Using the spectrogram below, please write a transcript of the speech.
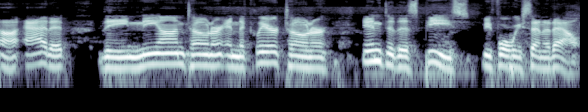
uh, added the neon toner and the clear toner into this piece before we send it out.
